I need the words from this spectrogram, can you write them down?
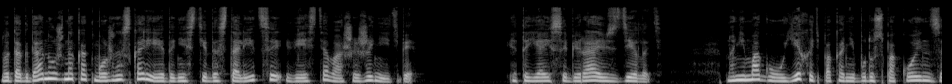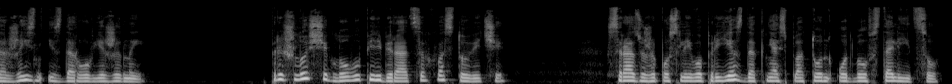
Но тогда нужно как можно скорее донести до столицы весть о вашей женитьбе. Это я и собираюсь сделать но не могу уехать, пока не буду спокоен за жизнь и здоровье жены. Пришлось Щеглову перебираться в Хвостовичи. Сразу же после его приезда князь Платон отбыл в столицу,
